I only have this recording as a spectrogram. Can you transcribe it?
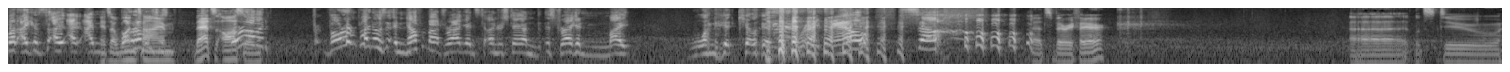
But I can. s- I, I, I'm. it's a Valravn's one just- time. That's awesome. Valravn, Valravn probably knows enough about dragons to understand that this dragon might one hit kill him right now. So. That's very fair. Uh, let's do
